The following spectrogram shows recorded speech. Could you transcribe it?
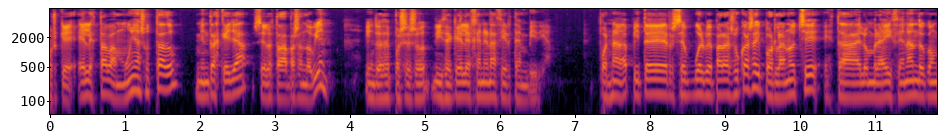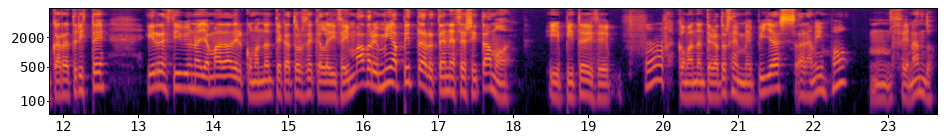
porque él estaba muy asustado, mientras que ella se lo estaba pasando bien. Y entonces pues eso dice que le genera cierta envidia. Pues nada, Peter se vuelve para su casa y por la noche está el hombre ahí cenando con cara triste y recibe una llamada del comandante 14 que le dice ¡Madre mía, Peter, te necesitamos! Y Peter dice Comandante 14, ¿me pillas ahora mismo? Mm, cenando.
